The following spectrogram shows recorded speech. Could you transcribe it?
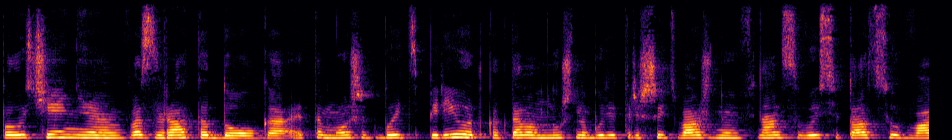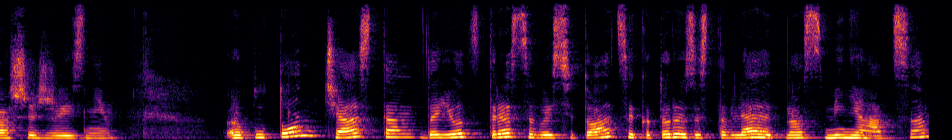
получение возврата долга, это может быть период, когда вам нужно будет решить важную финансовую ситуацию в вашей жизни. Э, Плутон часто дает стрессовые ситуации, которые заставляют нас меняться.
